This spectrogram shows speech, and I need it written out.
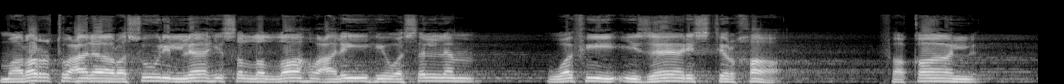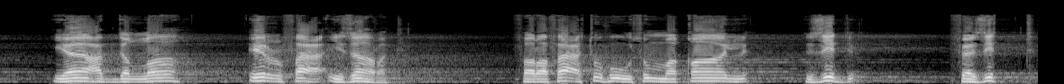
مررت على رسول الله صلى الله عليه وسلم وفي إزار استرخاء فقال يا عبد الله ارفع إزارك. فرفعته ثم قال زد. فزدت.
